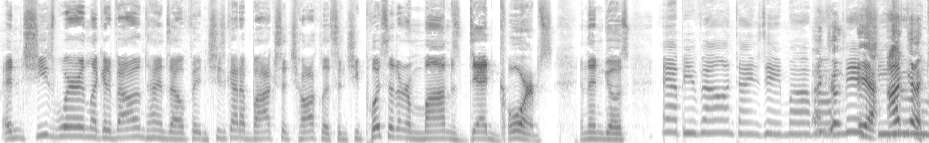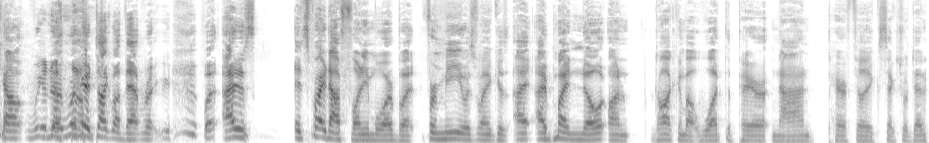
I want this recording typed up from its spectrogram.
and she's wearing like a Valentine's outfit, and she's got a box of chocolates, and she puts it on her mom's dead corpse, and then goes, "Happy Valentine's Day, mom. I I'll go- miss yeah, you." I gotta count. We, You We're gonna talk about that, right? but I just it's probably not funny more. But for me, it was funny because I I my note on talking about what the pair non paraphilic sexual tension.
